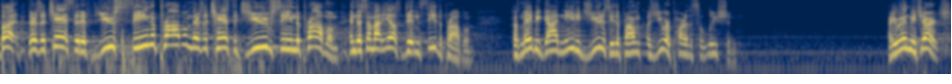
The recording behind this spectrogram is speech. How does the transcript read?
But there's a chance that if you've seen a problem, there's a chance that you've seen the problem and that somebody else didn't see the problem. Because maybe God needed you to see the problem because you were part of the solution. Are you with me, church?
